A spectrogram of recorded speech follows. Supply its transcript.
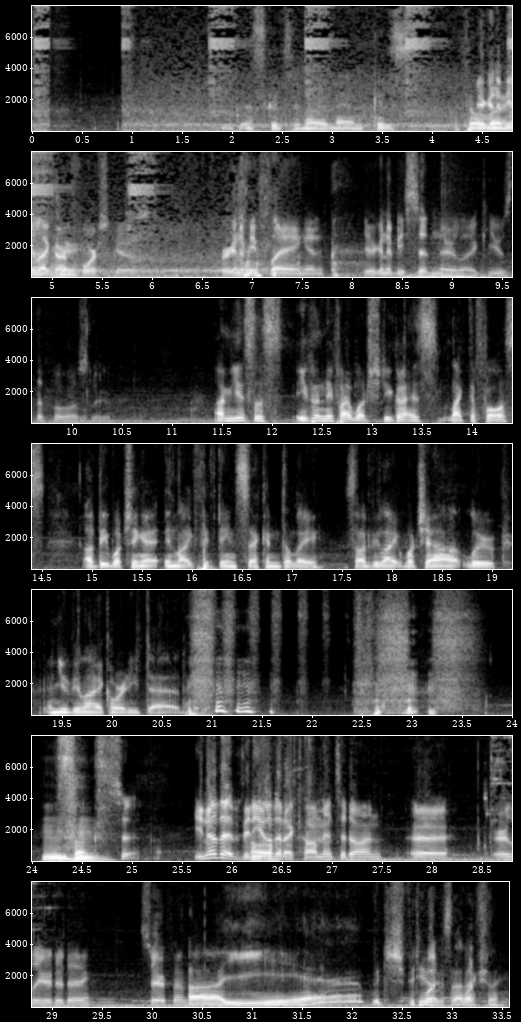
That's good to know, man. Because I feel You're gonna be like our force ghost. We're gonna be playing and you're gonna be sitting there like, use the force, Luke. I'm useless. Even if I watched you guys like the Force, I'd be watching it in like 15 second delay. So I'd be like, "Watch out, Luke," and you'd be like, "Already dead." Sucks. So, you know that video Oh. that I commented on uh, earlier today, Seraphim? Uh, yeah. Which video What- was that actually?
